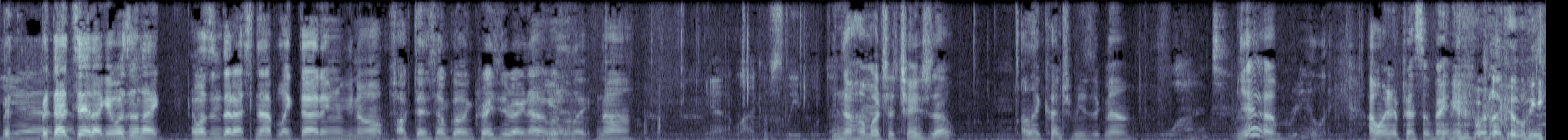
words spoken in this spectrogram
But Yeah, but that's it. Like it wasn't like it wasn't that I snapped like that and you know fuck this I'm going crazy right now. It wasn't like nah. yeah, lack of sleep. You know how much I changed though? I like country music now. What? Yeah, Really? I went to Pennsylvania for like a week,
